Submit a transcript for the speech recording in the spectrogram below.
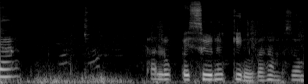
ยังพาลูกไปซื้อน้ำกินก่อนทำซุ่ม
